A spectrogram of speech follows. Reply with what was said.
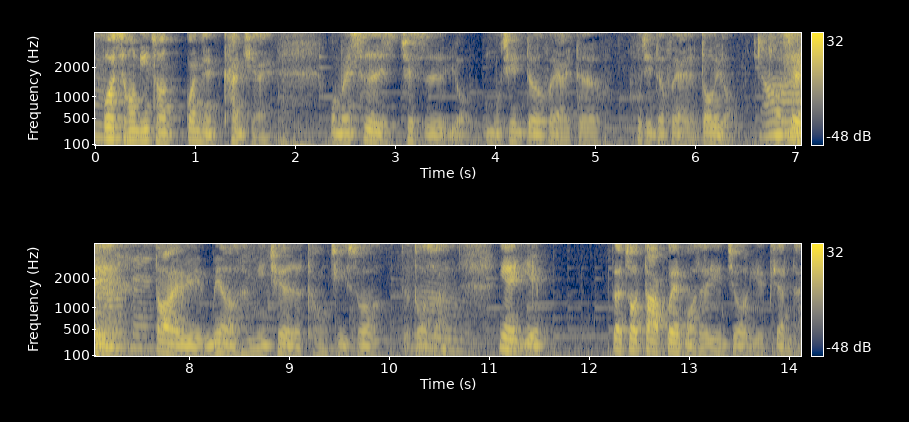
不过从临床观点看起来，我们是确实有母亲得肺癌的。父亲得肺癌的都有，哦、所以倒也没有很明确的统计说有多少，嗯、因为也要做大规模的研究也比较难。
